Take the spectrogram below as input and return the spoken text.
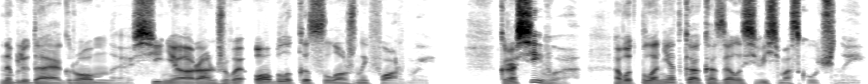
наблюдая огромное сине-оранжевое облако сложной формы. Красиво, а вот планетка оказалась весьма скучной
